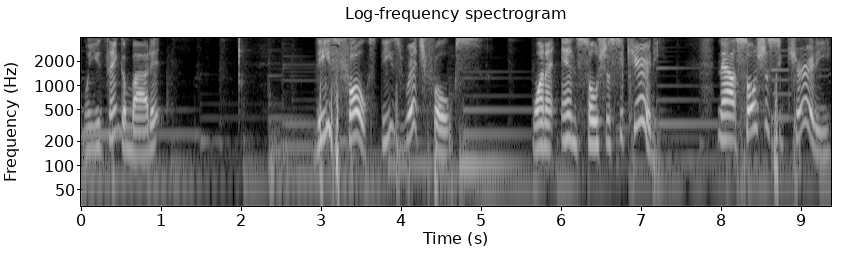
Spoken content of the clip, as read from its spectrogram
when you think about it, these folks, these rich folks, want to end Social Security. Now, Social Security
